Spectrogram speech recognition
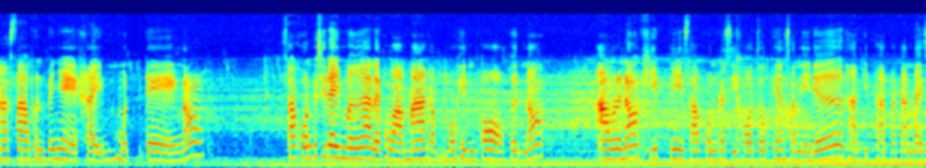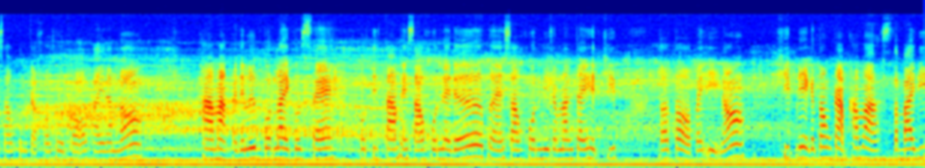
นาซาวเพิ่นไปแหย่ไข่หมดแดงเนาะสาวคนก็สิได้เมื่ออะไรเพราะว่ามากับบ่เห็นพ่อเพิ่นเนาะเอาเลยเนาะคลิปนี้สาวคนก็สิขอจบเพียงสำนีเด้อถ้าผิดพลาดประการใดสาวคนก็ขอโทษขออภัยนำเนาะถ้ามักก็อย่าลืมกดไลค์กดแชร์กดติดตามให้สาวคนได้เด้อเพื่อให้สาวคนมีกำลังใจเฮ็ดคลิปต่อๆไปอีกเนาะ คลิปนี้ก็ต้องกลับคำว่าสบายดี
